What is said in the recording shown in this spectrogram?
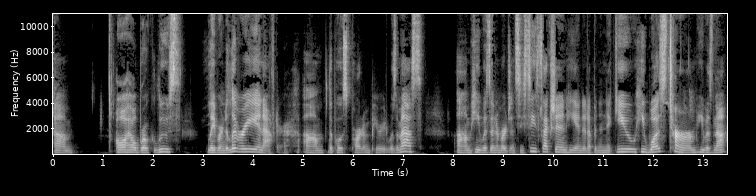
Um, all hell broke loose, labor and delivery, and after. Um, the postpartum period was a mess. Um, he was an emergency C section. He ended up in a NICU. He was term. He was not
